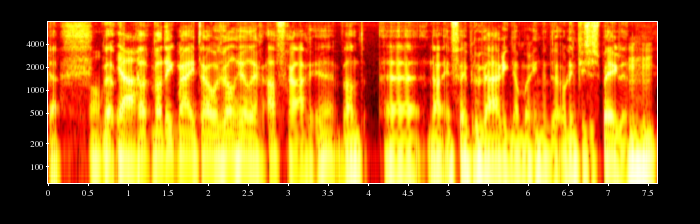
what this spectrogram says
Ja. Oh, ja. Wat, wat, ik mij trouwens wel heel erg afvraag... Hè, want uh, nou, in februari dan beginnen de Olympische Spelen... Mm -hmm.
